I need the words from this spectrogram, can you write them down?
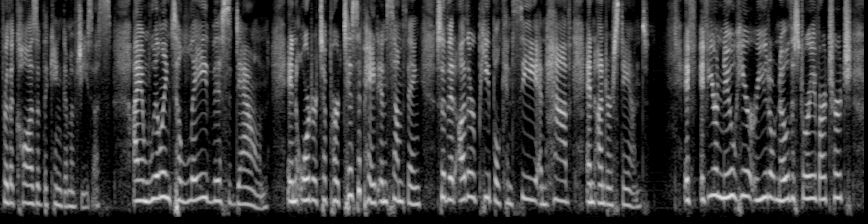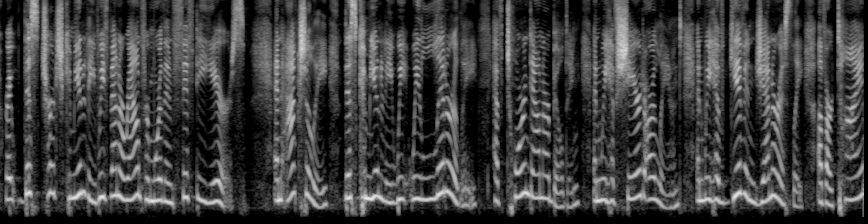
for the cause of the kingdom of Jesus. I am willing to lay this down in order to participate in something so that other people can see and have and understand. If, if you're new here or you don't know the story of our church, right, this church community, we've been around for more than 50 years. And actually, this community, we, we literally have torn down our building and we have shared our land and we have given generously of our time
